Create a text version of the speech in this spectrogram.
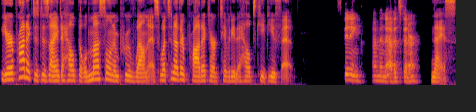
Your product is designed to help build muscle and improve wellness. What's another product or activity that helps keep you fit? Spinning. I'm an avid spinner. Nice.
